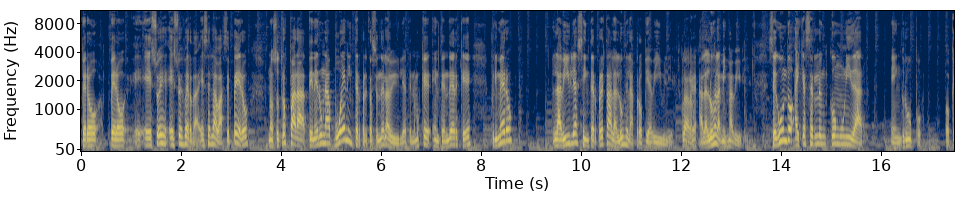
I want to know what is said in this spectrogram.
Pero, pero eh, eso, es, eso es verdad, esa es la base. Pero nosotros para tener una buena interpretación de la Biblia tenemos que entender que, primero, la Biblia se interpreta a la luz de la propia Biblia. Claro. A la luz de la misma Biblia. Segundo, hay que hacerlo en comunidad, en grupo. ¿ok?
